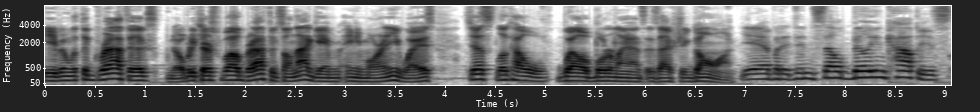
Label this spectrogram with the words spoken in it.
even with the graphics. Nobody cares about graphics on that game anymore, anyways. Just look how well Borderlands is actually going. Yeah, but it didn't sell a billion copies.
